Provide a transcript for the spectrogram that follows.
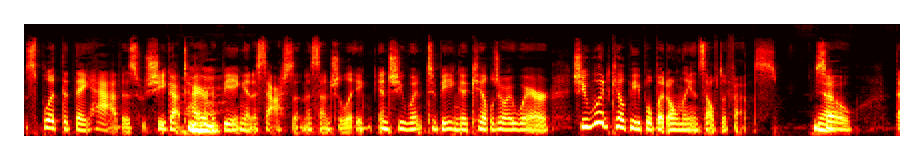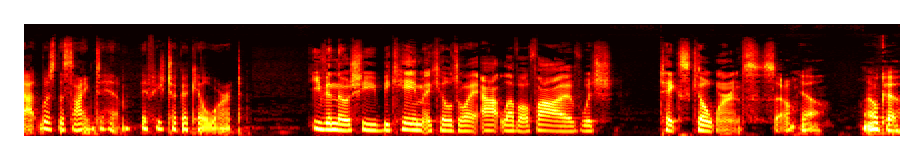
split that they have is she got tired of mm-hmm. being an assassin essentially and she went to being a killjoy where she would kill people but only in self-defense Yeah. so that was the sign to him if he took a kill warrant Even though she became a killjoy at level five, which takes kill warrants, so Yeah. Okay.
